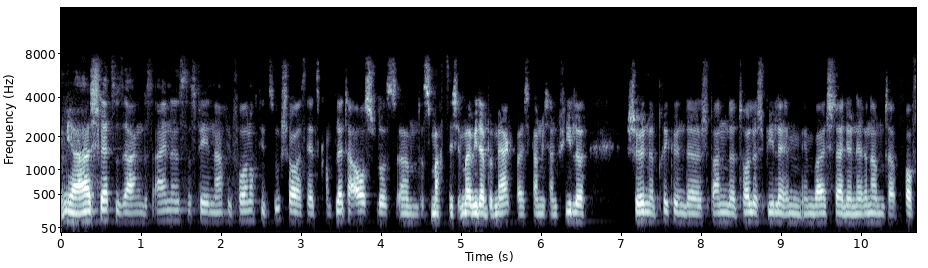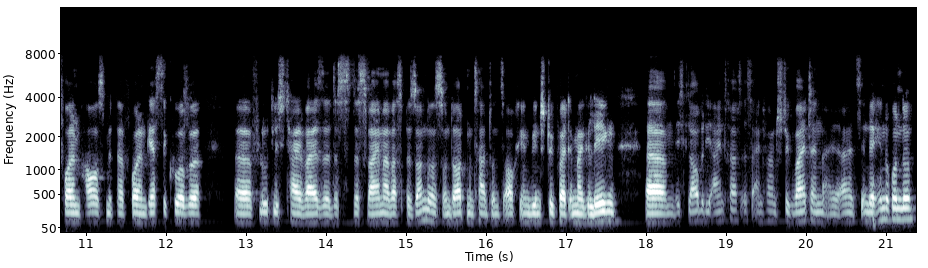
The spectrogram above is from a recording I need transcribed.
Ja, schwer zu sagen. Das eine ist, es fehlen nach wie vor noch die Zuschauer. Das ist jetzt kompletter Ausschluss. Ähm, das macht sich immer wieder bemerkbar. Ich kann mich an viele schöne, prickelnde, spannende, tolle Spiele im, im Waldstadion erinnern, vor vollem Haus mit einer vollen Gästekurve, äh, Flutlicht teilweise. Das, das war immer was Besonderes und Dortmund hat uns auch irgendwie ein Stück weit immer gelegen. Ähm, ich glaube, die Eintracht ist einfach ein Stück weiter als in der Hinrunde.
